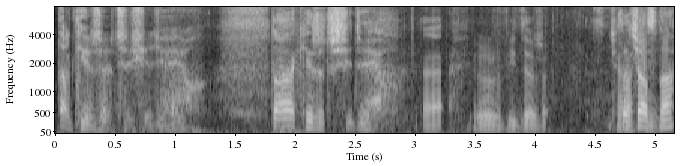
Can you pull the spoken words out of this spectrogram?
Takie rzeczy się dzieją. Takie rzeczy się dzieją. E, już widzę, że jest Za ciasna?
